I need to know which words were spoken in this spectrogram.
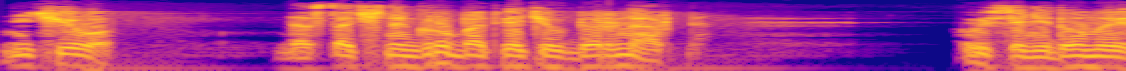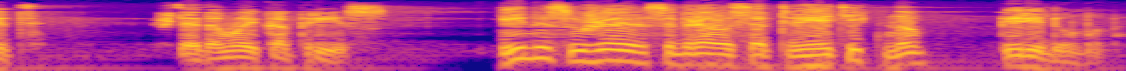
«Ничего», — достаточно грубо ответил Бернардо. «Пусть они думают, что это мой каприз». Инес уже собиралась ответить, но передумала.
